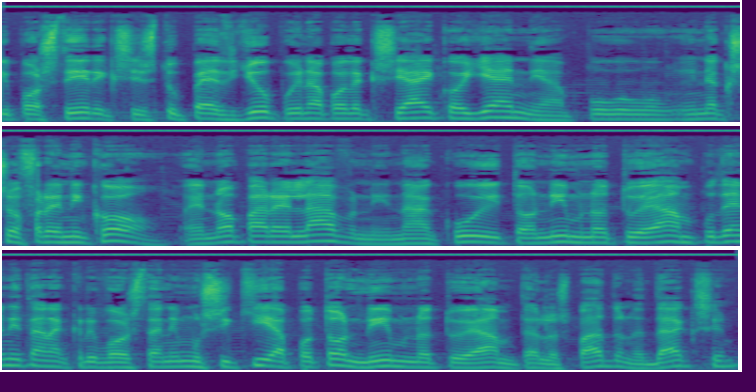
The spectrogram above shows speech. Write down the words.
υποστήριξης του παιδιού που είναι από δεξιά οικογένεια, που είναι εξωφρενικό, ενώ παρελάβνει να ακούει τον ύμνο του ΕΑΜ, που δεν ήταν ακριβώς, ήταν η μουσική από τον ύμνο του ΕΑΜ, τέλος πάντων, εντάξει,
